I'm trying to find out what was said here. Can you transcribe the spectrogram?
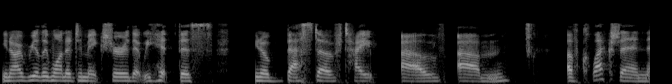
you know, I really wanted to make sure that we hit this, you know, best of type of um, of collection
